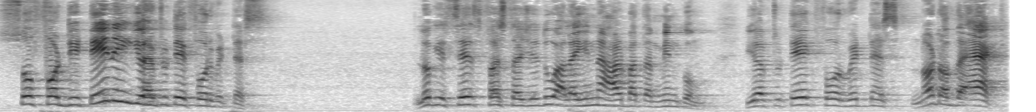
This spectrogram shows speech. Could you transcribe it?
So, for detaining, you have to take four witnesses. Look, it says, first tajidu alayhinna arbata minkum. You have to take four witnesses, not of the act.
